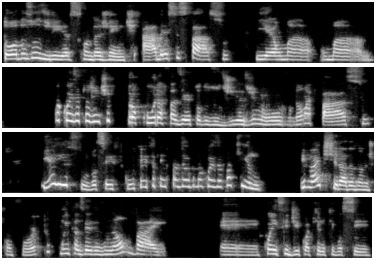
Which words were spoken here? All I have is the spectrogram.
Todos os dias, quando a gente abre esse espaço e é uma, uma, uma coisa que a gente procura fazer todos os dias de novo, não é fácil. E é isso, você escuta e você tem que fazer alguma coisa com aquilo. E vai te tirar da zona de conforto, muitas vezes não vai é, coincidir com aquilo que você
